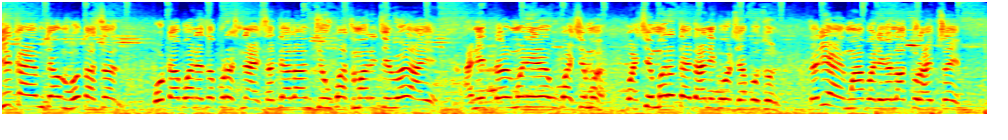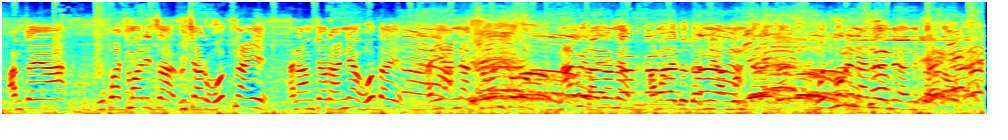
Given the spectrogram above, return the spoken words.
जी काय आमच्याहून होत असेल पोटा पाण्याचा प्रश्न आहे. सध्याला आमची उपासमारीची वेळ आहे आणि तळमळीने उपाशी म उपाशी मरत आहेत अनेक वर्षापासून. तरी आहे महापालिका लातूर आयुक्त साहेब. आमच्या या उपासमारीचा विचार होत नाही आणि आमच्यावर अन्याय होत आहे आणि अन्याय सहन करून नाविराजानं आम्हाला इथं धरणे आंदोलन करायचं. मजबुरीने आम्ही करत आहोत.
